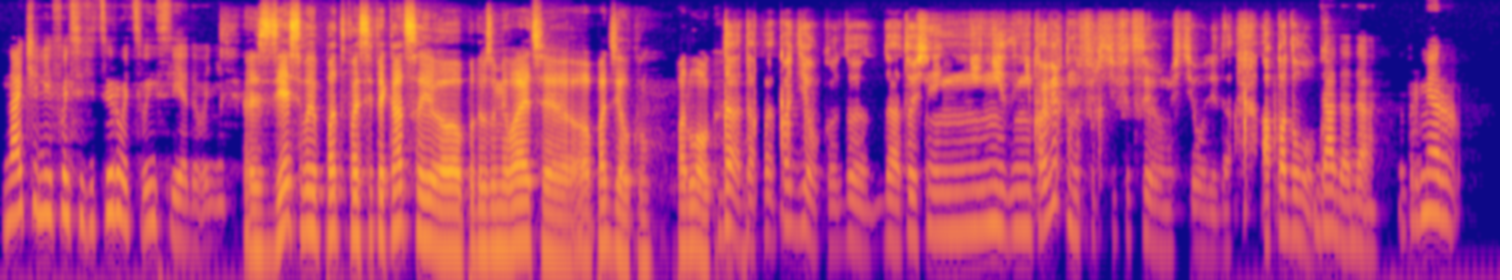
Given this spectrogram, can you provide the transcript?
начали фальсифицировать свои исследования. Здесь вы под фальсификацией э, подразумеваете э, подделку, подлог. Да, да, по- подделку, да, да. То есть не, не, не, проверка на фальсифицируемость теории, да, а подлог. Да-да-да. Например,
